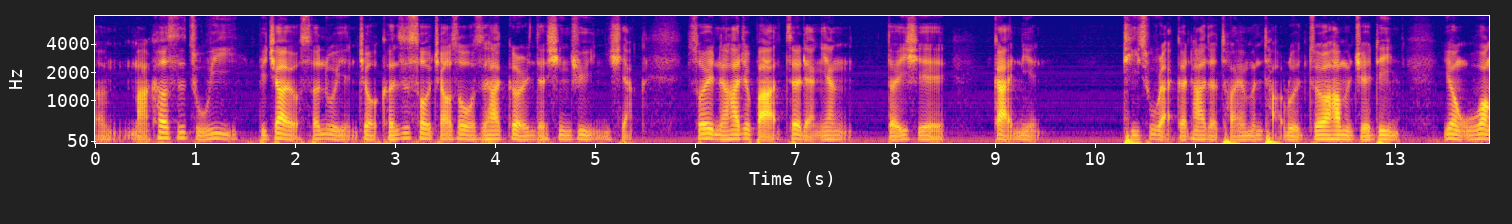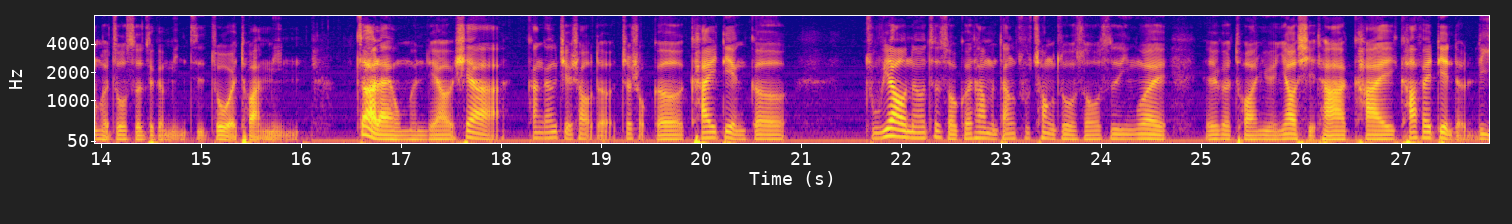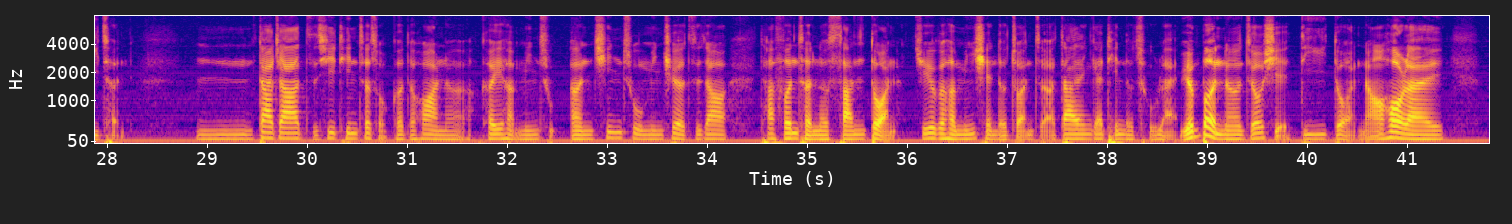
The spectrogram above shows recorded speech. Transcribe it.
嗯马克思主义比较有深入研究，可能是受教授或是他个人的兴趣影响，所以呢，他就把这两样的一些概念提出来，跟他的团员们讨论，最后他们决定用“无望合作社”这个名字作为团名。再来，我们聊一下刚刚介绍的这首歌《开店歌》。主要呢，这首歌他们当初创作的时候，是因为有一个团员要写他开咖啡店的历程。嗯，大家仔细听这首歌的话呢，可以很明楚、很清楚、明确的知道它分成了三段，其实有个很明显的转折，大家应该听得出来。原本呢只有写第一段，然后后来，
